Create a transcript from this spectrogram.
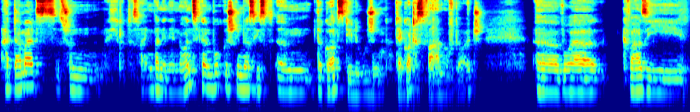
hat damals schon, ich glaube, das war irgendwann in den 90ern ein Buch geschrieben, das hieß ähm, The God's Delusion, der Gotteswahn auf Deutsch, äh, wo er quasi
